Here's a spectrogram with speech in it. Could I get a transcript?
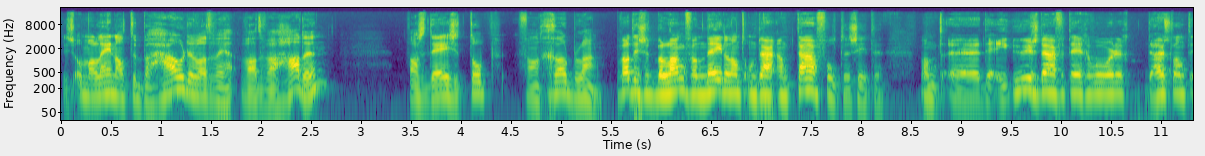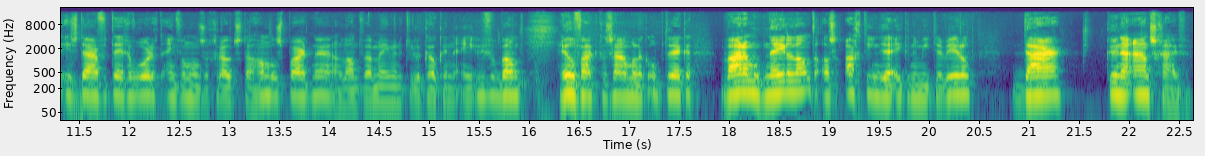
Dus om alleen al te behouden wat we, wat we hadden, was deze top van groot belang. Wat is het belang van Nederland om daar aan tafel te zitten? Want uh, de EU is daar vertegenwoordigd, Duitsland is daar vertegenwoordigd, een van onze grootste handelspartners, een land waarmee we natuurlijk ook in EU-verband heel vaak gezamenlijk optrekken. Waarom moet Nederland als 18e economie ter wereld daar kunnen aanschuiven?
